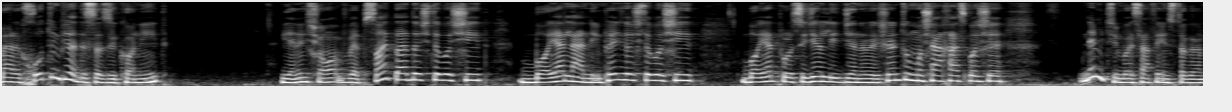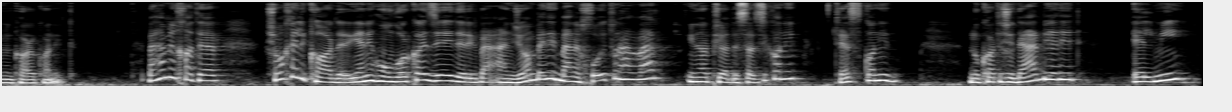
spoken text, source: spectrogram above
برای خودتون پیاده سازی کنید. یعنی شما وبسایت باید داشته باشید باید landing page داشته باشید باید procedure lead generation تو مشخص باشه. نمی‌تونید با صفحه اینستاگرام این کار کنید. به همین خاطر شما خیلی کار دارید. یعنی هومورک های زیادی دارید بر انجام بدید برای خودتون اول اینا رو پیاده سازی کنید تست کنید نکاتش رو در بیارید علمی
